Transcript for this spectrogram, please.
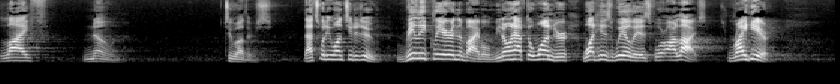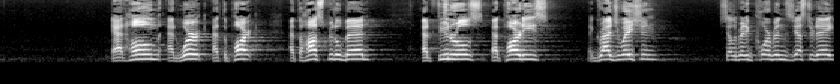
life known to others. That's what he wants you to do. Really clear in the Bible. We don't have to wonder what his will is for our lives. It's right here. At home, at work, at the park, at the hospital bed, at funerals, at parties, at graduation. Celebrated Corbin's yesterday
